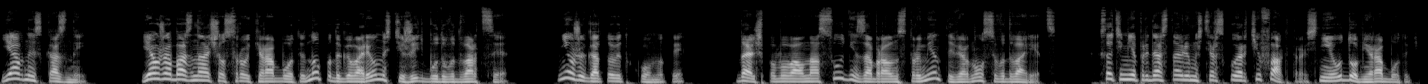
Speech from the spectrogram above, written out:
явно из казны. Я уже обозначил сроки работы, но по договоренности жить буду во дворце. Мне уже готовят комнаты. Дальше побывал на судне, забрал инструменты и вернулся во дворец. Кстати, мне предоставили мастерскую артефактора, с ней удобнее работать,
